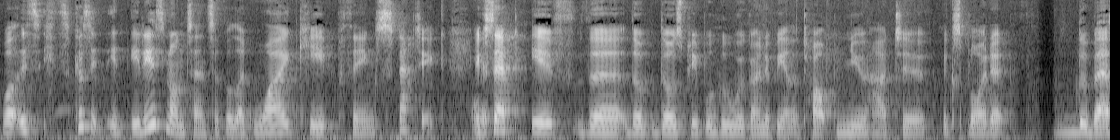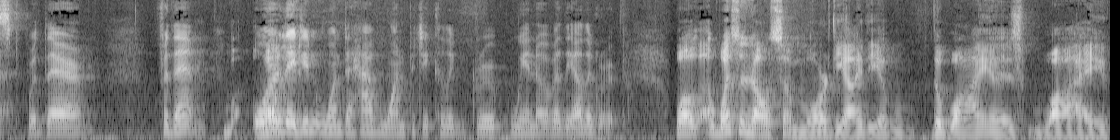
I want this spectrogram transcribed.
Well, it's because it, it, it is nonsensical. Like, why keep things static? Oh. Except if the, the those people who were going to be on the top knew how to exploit it the best for their for them, or they didn't want to have one particular group win over the other group. Well, uh, wasn't it also more the idea? The why is why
